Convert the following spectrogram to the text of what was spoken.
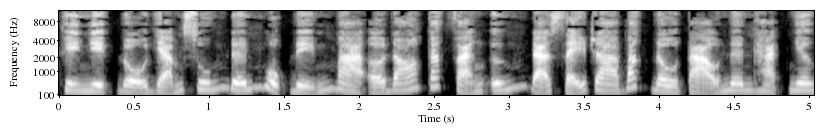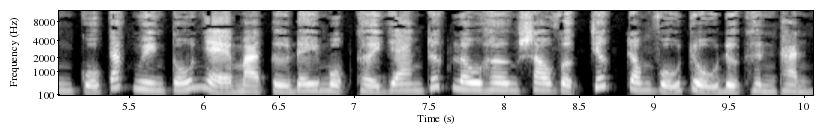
thì nhiệt độ giảm xuống đến một điểm mà ở đó các phản ứng đã xảy ra bắt đầu tạo nên hạt nhân của các nguyên tố nhẹ mà từ đây một thời gian rất lâu hơn sau vật chất trong vũ trụ được hình thành.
